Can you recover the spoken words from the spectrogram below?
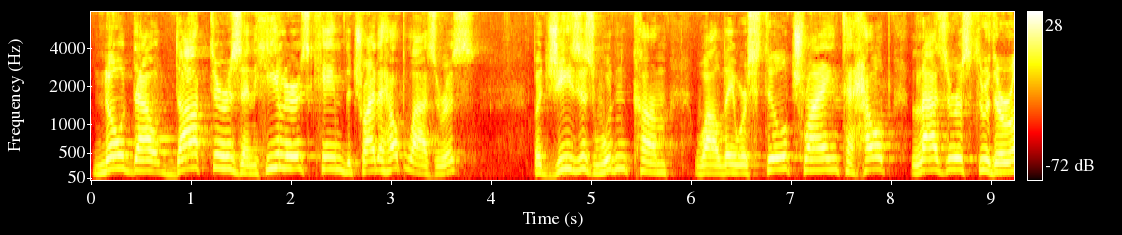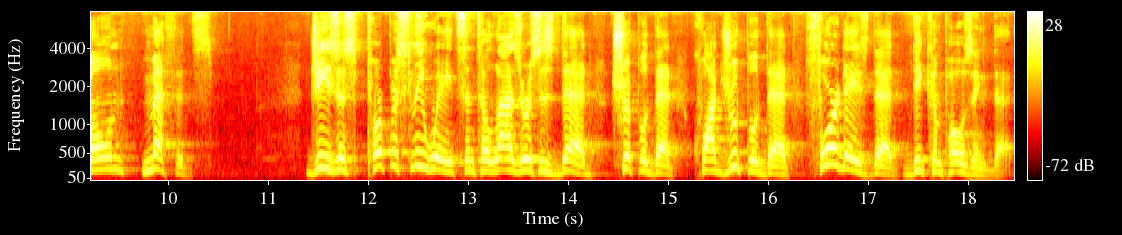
No doubt doctors and healers came to try to help Lazarus, but Jesus wouldn't come while they were still trying to help Lazarus through their own methods. Jesus purposely waits until Lazarus is dead, triple dead, quadruple dead, four days dead, decomposing dead.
